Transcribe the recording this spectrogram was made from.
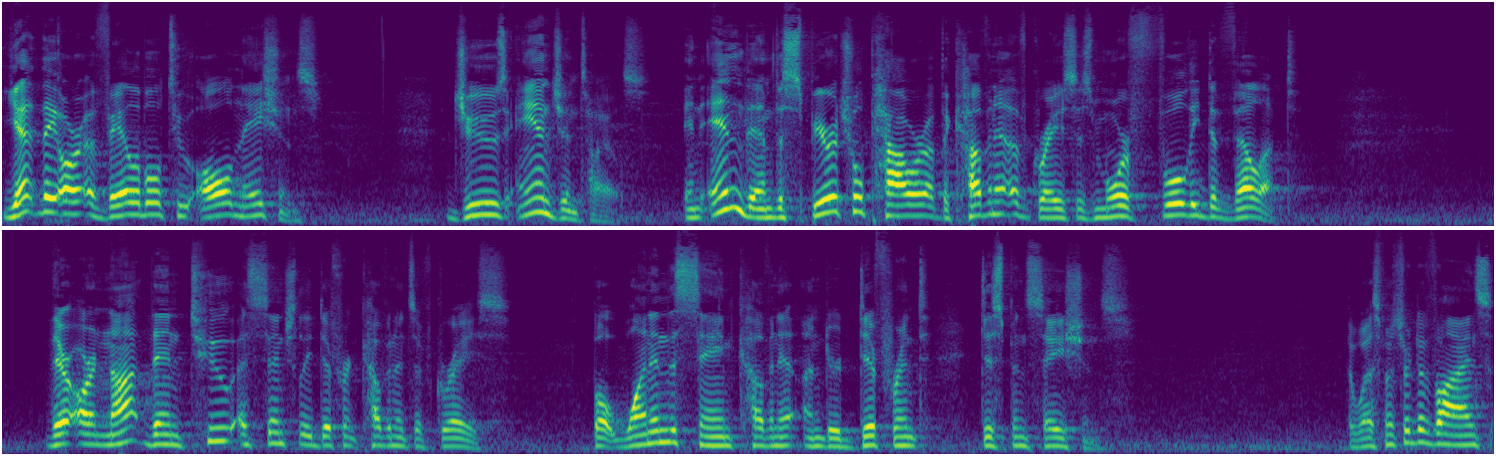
yet they are available to all nations. Jews and Gentiles. And in them, the spiritual power of the covenant of grace is more fully developed. There are not then two essentially different covenants of grace, but one and the same covenant under different dispensations. The Westminster Divines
